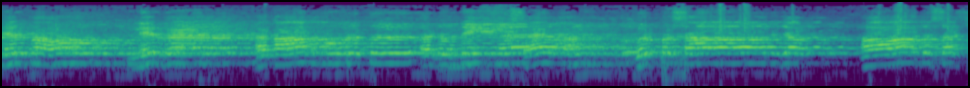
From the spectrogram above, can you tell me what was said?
ਨਿਰਭਉ ਨਿਰਵੈਰ ਅਕਾਲ ਮੂਰਤ ਅਜੂਨੀ ਸੈਭੰ ਗੁਰ ਪ੍ਰਸਾਦ ਜਪ। ਆਦ ਸਚ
